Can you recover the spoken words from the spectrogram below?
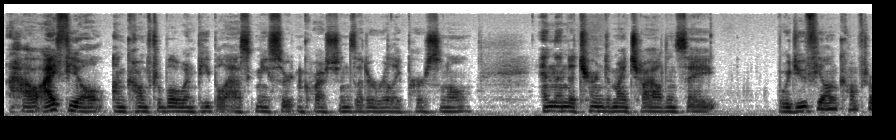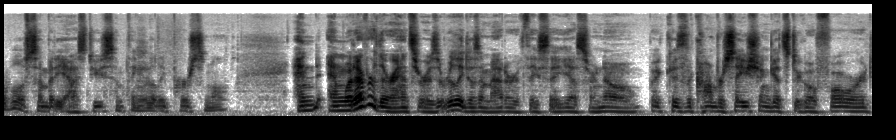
how I feel uncomfortable when people ask me certain questions that are really personal. And then to turn to my child and say, Would you feel uncomfortable if somebody asked you something really personal? And, and whatever their answer is, it really doesn't matter if they say yes or no, because the conversation gets to go forward.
